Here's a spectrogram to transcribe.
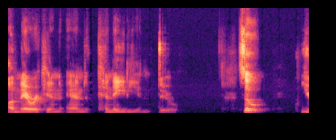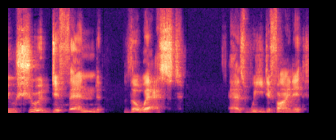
American and Canadian do. So you should defend the West, as we define it,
